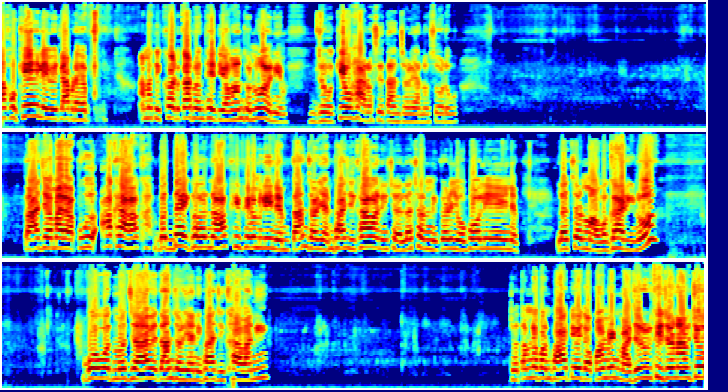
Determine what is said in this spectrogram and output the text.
આખો ખેહી લેવી એટલે આપણે આમાંથી ખડ કાઢવાની થઈ ત્યાં વાંધો ન આવે ને એમ. જો, કેવો સારો છે તાંજળિયાનો છોડવો તો આજે અમારા આખા આખા, બધાય ઘરના આખી ફેમિલીને એમ તાંજળિયાની ભાજી ખાવાની છે લસણની કળીઓ ફોલીને લસણમાં વઘારીનો બહુ જ મજા આવે તાંજળિયાની ભાજી ખાવાની. જો તમને પણ ભાવતી હોય તો કોમેન્ટમાં જરૂરથી જણાવજો.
